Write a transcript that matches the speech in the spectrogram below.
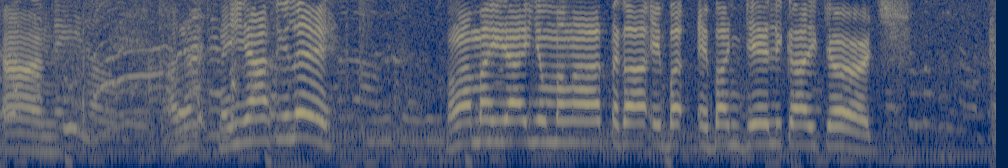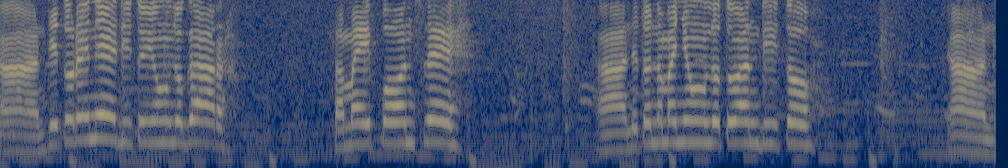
Yan. Ano, nahiya sila eh. Mga mahihain yung mga taga Eva- Evangelical Church. Yan. Dito rin eh, dito yung lugar. Sa May Ponce. Yan. Dito naman yung lutuan dito. Yan.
